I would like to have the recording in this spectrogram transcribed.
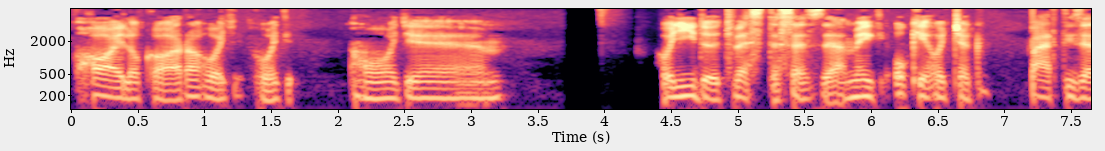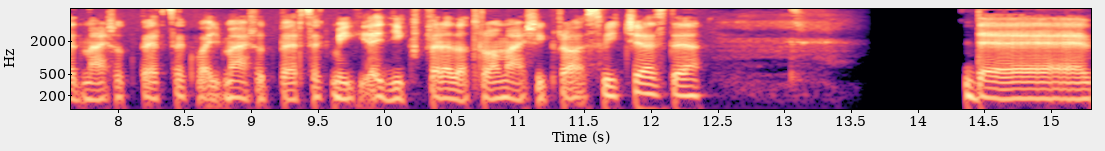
hajlok arra, hogy, hogy, hogy, hogy időt vesztesz ezzel. Még oké, okay, hogy csak pár tized másodpercek, vagy másodpercek, még egyik feladatról a másikra switchelsz, de de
